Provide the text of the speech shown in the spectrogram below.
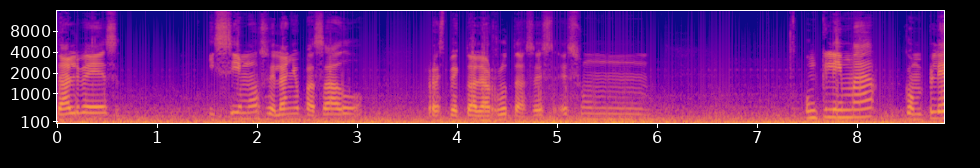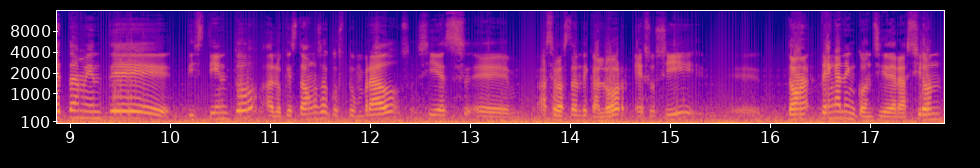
tal vez hicimos el año pasado respecto a las rutas. Es, es un, un clima completamente distinto a lo que estamos acostumbrados. Sí es, eh, hace bastante calor, eso sí. Eh, tengan en consideración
